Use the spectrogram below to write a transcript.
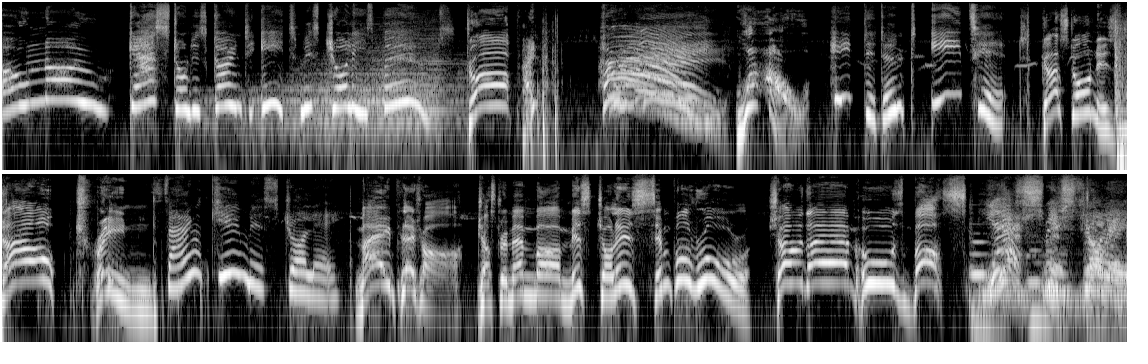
Oh no! Gaston is going to eat Miss Jolly's booze. Drop! Hooray! Wow! He didn't eat it. Gaston is now trained. Thank you, Miss Jolly. My pleasure. Just remember Miss Jolly's simple rule. Show them who's boss. Yes, Miss Jolly.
